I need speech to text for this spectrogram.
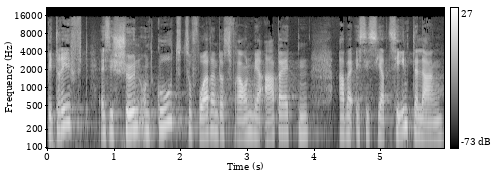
betrifft. Es ist schön und gut zu fordern, dass Frauen mehr arbeiten, aber es ist jahrzehntelang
